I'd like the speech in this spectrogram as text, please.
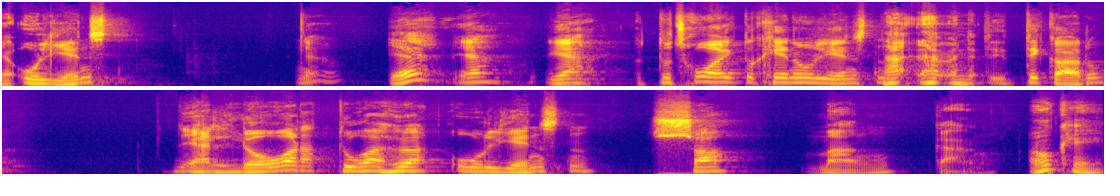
ja, Ole Jensen. Ja, Ja. ja, ja. Du tror ikke, du kender Ole Jensen? Nej, nej, men Det, det gør du. Jeg lover dig, du har hørt Ole Jensen så mange gange. okay.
